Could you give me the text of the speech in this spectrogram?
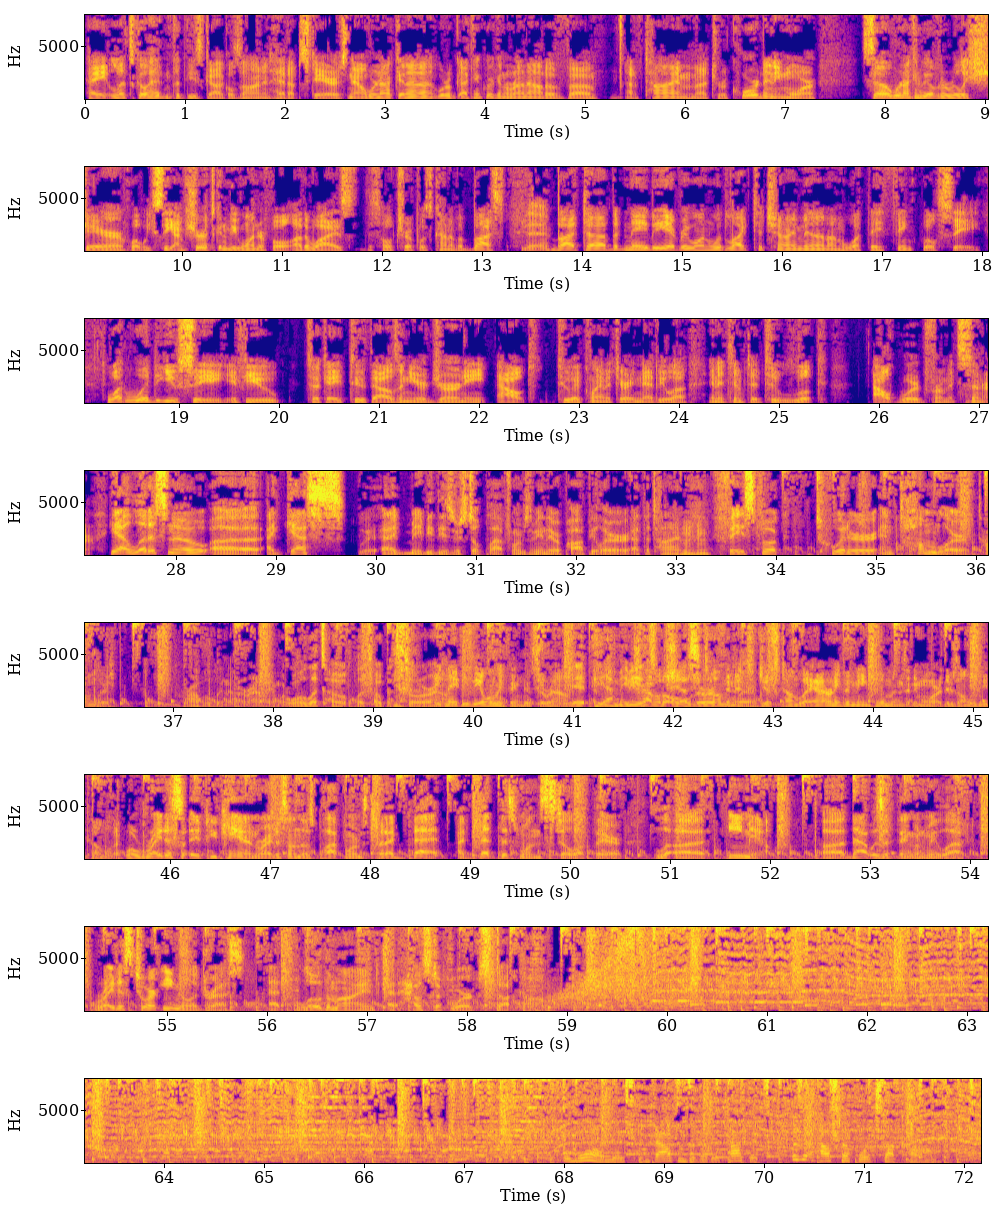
Hey, let's go ahead and put these goggles on and head upstairs. Now we're not gonna. We're. I think we're gonna run out of uh, out of time uh, to record anymore. So we're not going to be able to really share what we see. I'm sure it's going to be wonderful. Otherwise, this whole trip was kind of a bust. Yeah. But uh, but maybe everyone would like to chime in on what they think we'll see. What would you see if you took a 2,000 year journey out to a planetary nebula and attempted to look outward from its center? Yeah, let us know. Uh, I guess I, maybe these are still platforms. I mean, they were popular at the time. Mm-hmm. Facebook, Twitter, and Tumblr. Tumblr's probably not around anymore. Well, let's hope. Let's hope it's still around. It may be the only thing that's around. It- yeah, maybe you it's travel to old just Earth and Tumblr. it's just Tumblr. And I don't even mean humans anymore. There's only Tumblr. Well, write us if you can. Write us on those platforms. But I bet, I bet this one's still up there. Uh, email. Uh, that was a thing when we left. Write us to our email address at blowthemind at howstuffworks.com. For more on this and thousands of other topics, visit howstuffworks.com.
